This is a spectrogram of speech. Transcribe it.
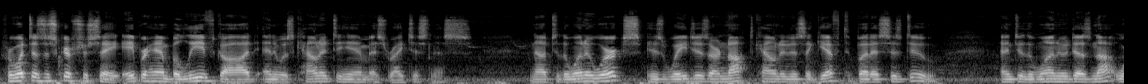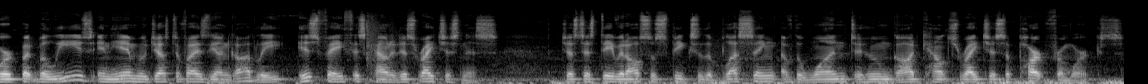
For what does the scripture say? Abraham believed God, and it was counted to him as righteousness. Now, to the one who works, his wages are not counted as a gift, but as his due. And to the one who does not work, but believes in him who justifies the ungodly, his faith is counted as righteousness. Just as David also speaks of the blessing of the one to whom God counts righteous apart from works.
